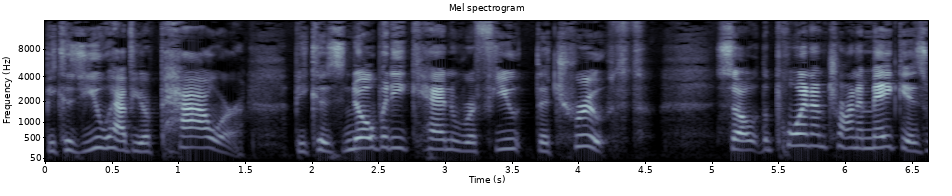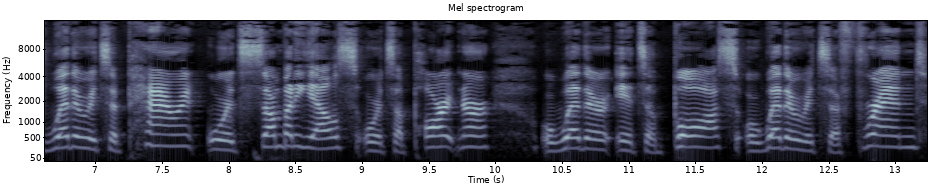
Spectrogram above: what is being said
because you have your power, because nobody can refute the truth. So, the point I'm trying to make is whether it's a parent or it's somebody else or it's a partner or whether it's a boss or whether it's a friend,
